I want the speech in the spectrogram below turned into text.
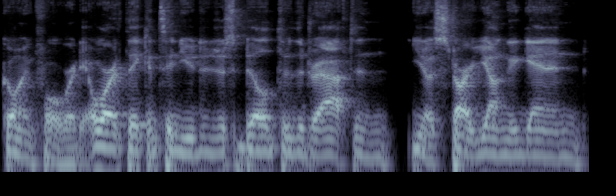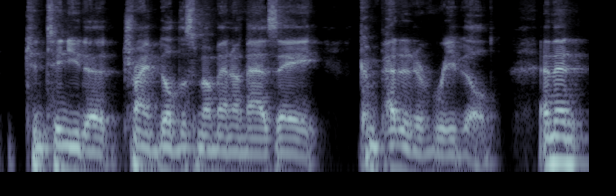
going forward, or if they continue to just build through the draft and you know start young again and continue to try and build this momentum as a competitive rebuild. And then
